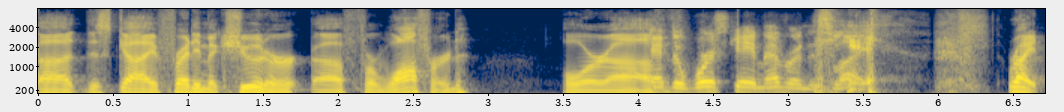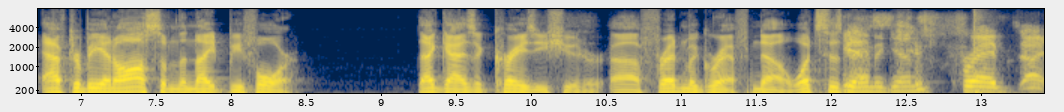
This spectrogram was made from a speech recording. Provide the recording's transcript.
uh, this guy Freddie McShooter uh, for Wofford or uh, Had the worst game ever in his life. right after being awesome the night before. That guy's a crazy shooter. Uh, Fred McGriff. No, what's his name again? Fred. I,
